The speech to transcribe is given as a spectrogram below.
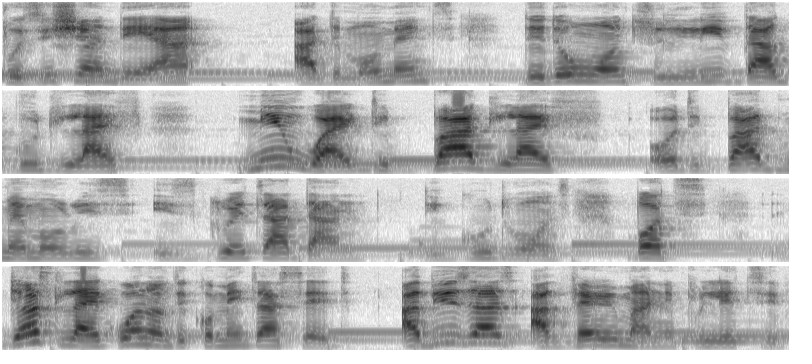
position they are at the moment. They don't want to live that good life. Meanwhile the bad life or the bad memories is greater than the good ones. But just like one of the commenters said abusers are very manipulative.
